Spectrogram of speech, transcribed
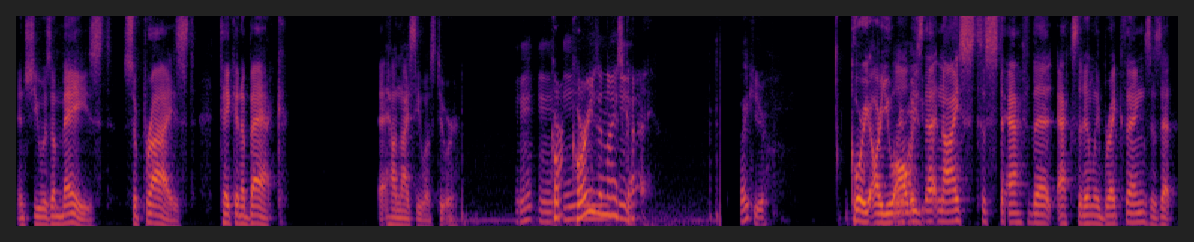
And she was amazed, surprised, taken aback at how nice he was to her. Mm-mm, Corey's a nice mm-mm. guy. Thank you. Corey, are you Corey, always like- that nice to staff that accidentally break things? Is that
